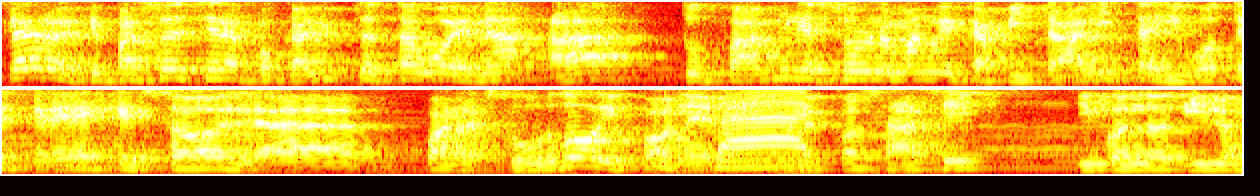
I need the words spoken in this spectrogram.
Claro, es que pasó de ser apocalipto está buena a tu familia son una manga de capitalistas y vos te crees que sos la Juana Zurdo y Exacto. una cosa así. Y cuando y los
